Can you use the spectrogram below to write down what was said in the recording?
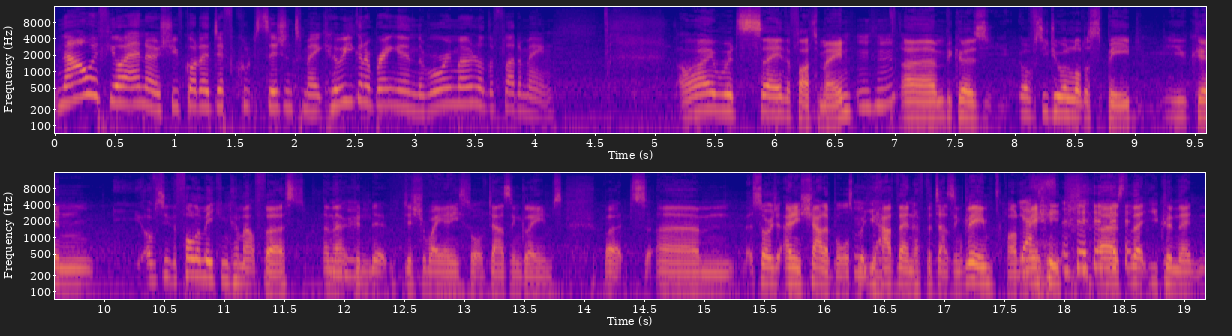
Now, if you're Enosh, you've got a difficult decision to make. Who are you going to bring in, the Roaring Moon or the Fluttermane? I would say the Fluttermane, Mm-hmm. um, because you obviously do a lot of speed. You can obviously the follow me can come out first, and that Mm-hmm. can dish away any sort of dazzling gleams. But um, sorry, any shadow balls. But you have then have the dazzling gleam, pardon Mm-hmm. Yes. me, uh, so that you can then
